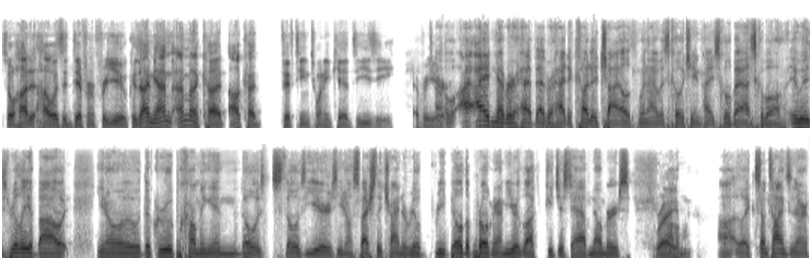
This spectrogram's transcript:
so how did how is it different for you? Because I mean, I'm I'm gonna cut. I'll cut 15, 20 kids easy. Every year? Oh, I, I never have ever had to cut a child when I was coaching high school basketball. It was really about you know the group coming in those those years. You know, especially trying to re- rebuild the program. You're lucky just to have numbers. Right. Um, uh, like sometimes in our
